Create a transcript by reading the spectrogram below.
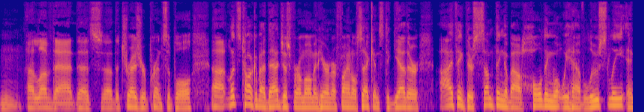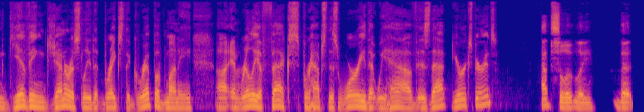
Mm, I love that. That's uh, the treasure principle. Uh, let's talk about that just for a moment here in our final seconds together. I think there's something about holding what we have loosely and giving generously that breaks the grip of money uh, and really affects perhaps this worry that we have. Is that your experience? Absolutely. that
